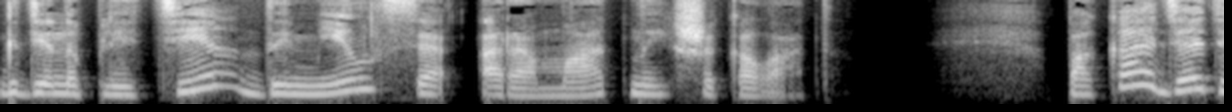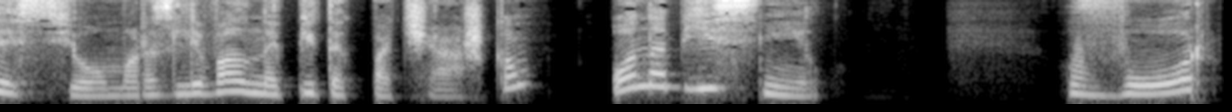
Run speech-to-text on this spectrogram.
где на плите дымился ароматный шоколад. Пока дядя Сема разливал напиток по чашкам, он объяснил. Вор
